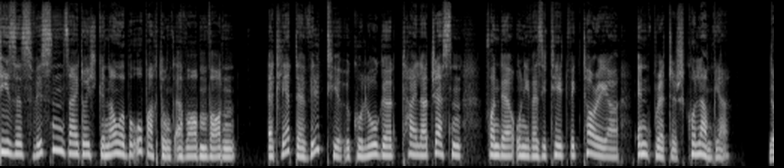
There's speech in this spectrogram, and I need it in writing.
Dieses Wissen sei durch genaue Beobachtung erworben worden, erklärt der Wildtierökologe Tyler Jessen von der Universität Victoria in British Columbia. Die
